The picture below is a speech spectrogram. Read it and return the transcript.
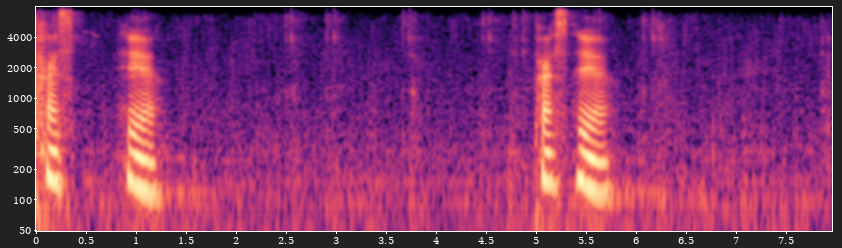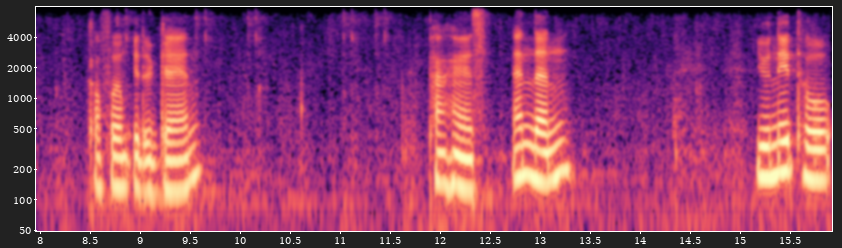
Paste here. Paste here. Confirm it again. Paste and then you need to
